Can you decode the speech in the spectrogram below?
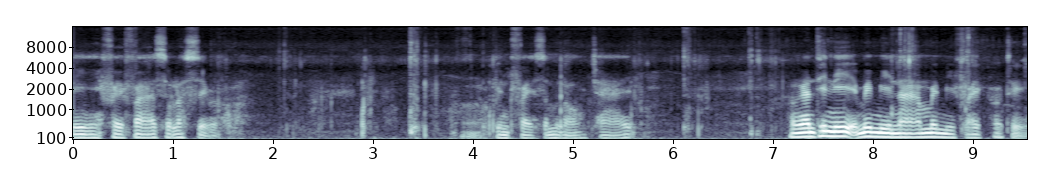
นีไฟฟ้าโซลาเซลล์เป็นไฟสำรองใช้ เพราะงั้นที่นี่ไม่มีน้ำไม่มีไฟเข้าถึง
